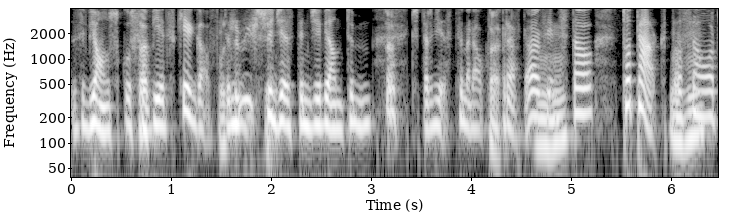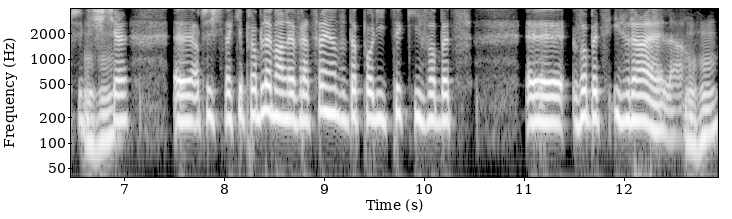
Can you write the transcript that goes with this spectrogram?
Związku tak. Sowieckiego w oczywiście. tym 39, 40 tak. roku, tak. prawda? Mhm. Więc to, to tak, to są oczywiście y, oczywiście takie problemy, ale wracając do polityki wobec, e, wobec Izraela. Mhm.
